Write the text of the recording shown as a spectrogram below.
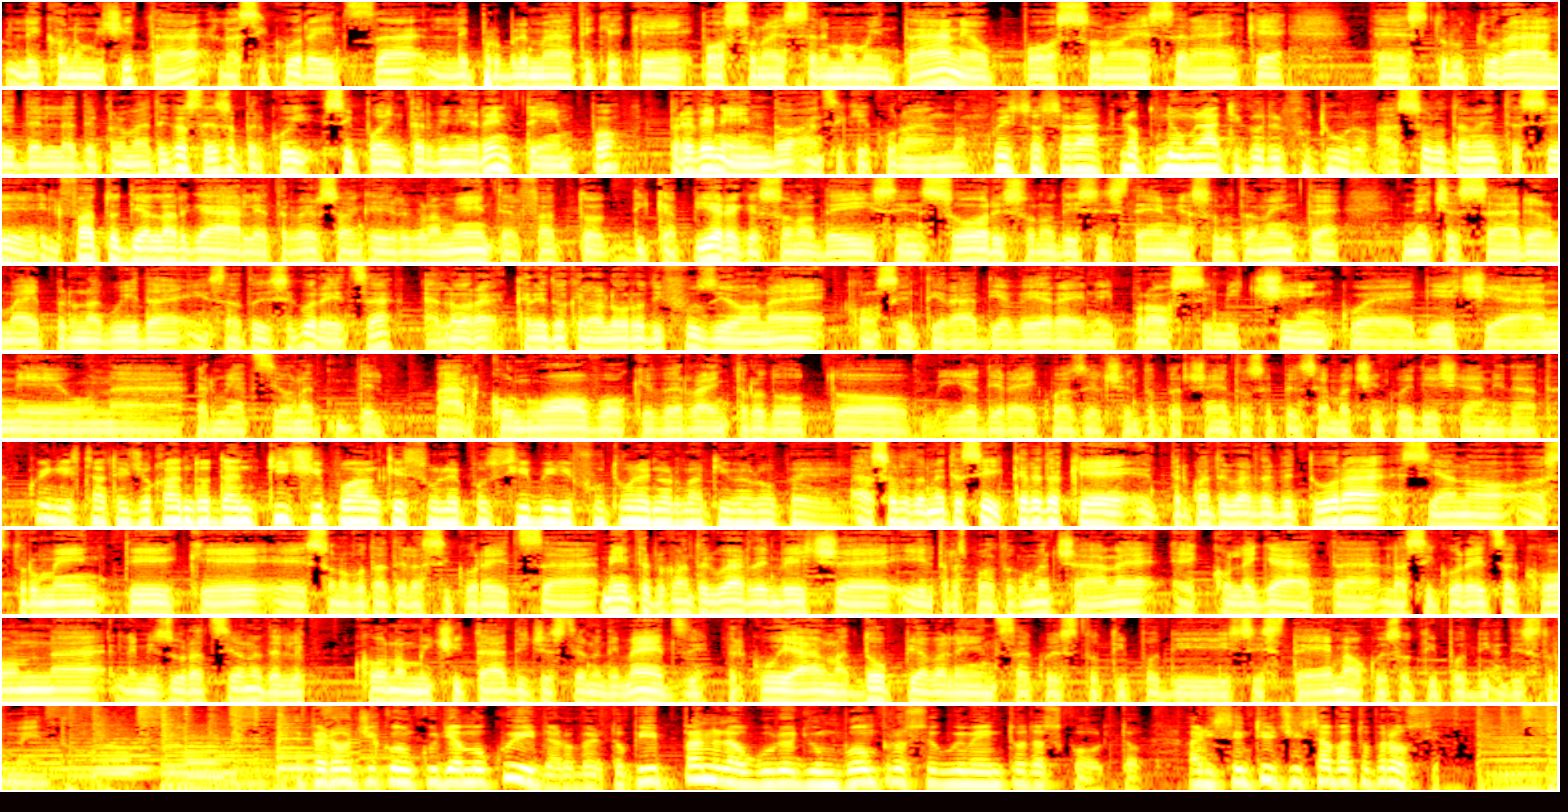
l'economicità, la sicurezza, le problematiche che possono essere momentanee o possono essere anche eh, strutturali del, del, pneumatico stesso, per cui si può intervenire in tempo prevenendo anziché curando. Questo sarà lo pneumatico del futuro? Assolutamente sì. Il fatto di allargarli attraverso anche i regolamenti, il fatto di capire che sono dei sensori, sono dei sistemi assolutamente necessari ormai per una guida in stato di sicurezza, allora credo che la loro diffusione consentirà di avere nei prossimi 5-10 anni una permeazione del parco nuovo che verrà introdotto, io direi quasi al 100% se pensiamo a 5-10 anni data. Quindi state giocando d'anticipo anche sulle possibili future normative europee? Assolutamente sì, credo che per quanto riguarda il vettura siano eh, strumenti che eh, sono votati alla sicurezza, mentre per quanto riguarda invece il trasporto commerciale è collegata la sicurezza con le misurazioni dell'economicità di gestione dei mezzi, per cui ha una doppia valenza questo tipo di sistema o questo tipo di, di strumento. E per oggi concludiamo qui. Da Roberto Pippan l'augurio di un buon proseguimento d'ascolto. A risentirci sabato prossimo.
